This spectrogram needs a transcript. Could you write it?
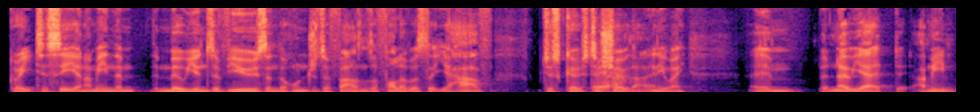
great to see. And I mean, the, the millions of views and the hundreds of thousands of followers that you have just goes to yeah. show that anyway. Um, but no, yeah, I mean,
